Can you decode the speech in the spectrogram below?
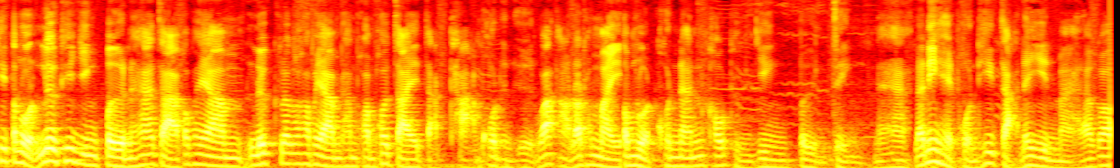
ที่ตำรวจเลือกที่ยิงปืนนะฮะจ่าก็พยายามลึกแล้วก็พยายามทำความเข้าใจจากถามคนอื่น ๆ ว่าอ้าวแล้วทำไมตำรวจคนนั้นเขาถึงยิงปืนจริงนะฮะและนี่เหตุผลที่จ่าได้ยินมา แล้วก็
